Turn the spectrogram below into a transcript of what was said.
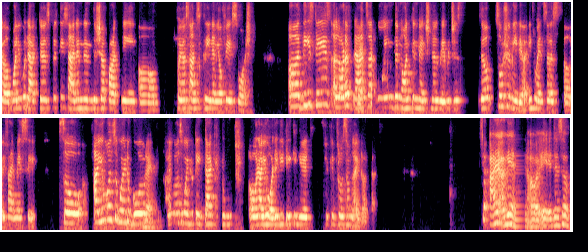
uh, Bollywood actors Kriti Sanon and Disha Patni um, for your sunscreen and your face wash. Uh, these days, a lot of brands are going the non-conventional way, which is the social media influencers, uh, if I may say. So are you also going to go, right. are you also going to take that route or are you already taking it? If you can throw some light on that. So I again, uh, there's a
